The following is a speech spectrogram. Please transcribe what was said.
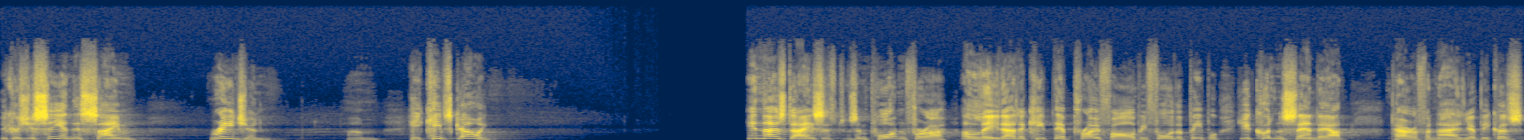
Because you see, in this same region, um, he keeps going. In those days, it was important for a, a, leader to keep their profile before the people. You couldn't send out paraphernalia because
